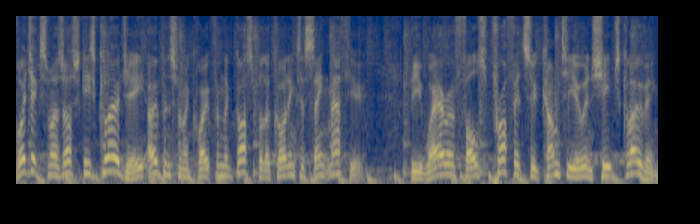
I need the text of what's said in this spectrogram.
Wojciech Smarzowski's clergy opens from a quote from the Gospel according to St. Matthew Beware of false prophets who come to you in sheep's clothing,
